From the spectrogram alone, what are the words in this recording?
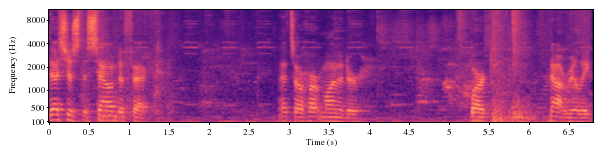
that's just the sound effect. That's our heart monitor barking. Not really.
